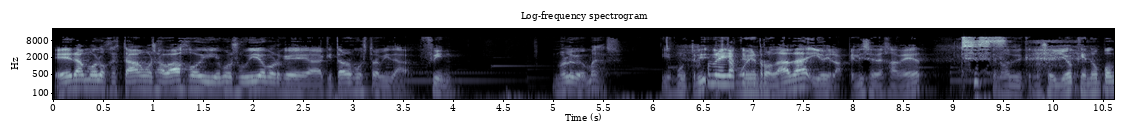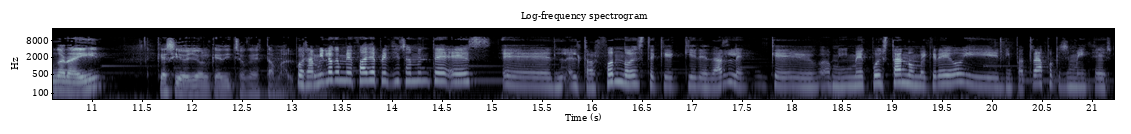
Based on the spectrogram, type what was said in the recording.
Éramos los que estábamos abajo y hemos subido porque a quitaros vuestra vida. Fin. No le veo más. Y es muy triste, está muy bien rodada y hoy la peli se deja ver. Que no, que no soy yo, que no pongan ahí que he sido yo el que he dicho que está mal. Pues a mí lo que me falla precisamente es eh, el, el trasfondo este que quiere darle, que a mí me cuesta, no me creo y ni para atrás, porque si me dices,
